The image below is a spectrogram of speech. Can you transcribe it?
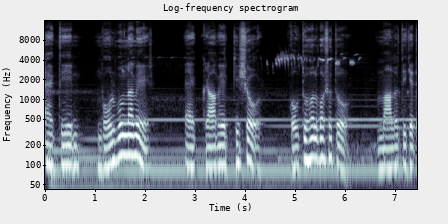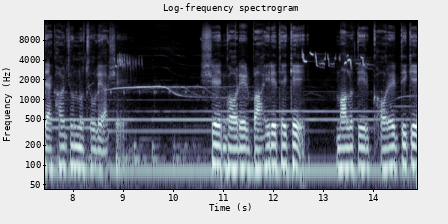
একদিন বুলবুল নামের এক গ্রামের কিশোর কৌতূহলবশত মালতীকে দেখার জন্য চলে আসে। সে ঘরের বাহিরে থেকে মালতীর ঘরের দিকে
